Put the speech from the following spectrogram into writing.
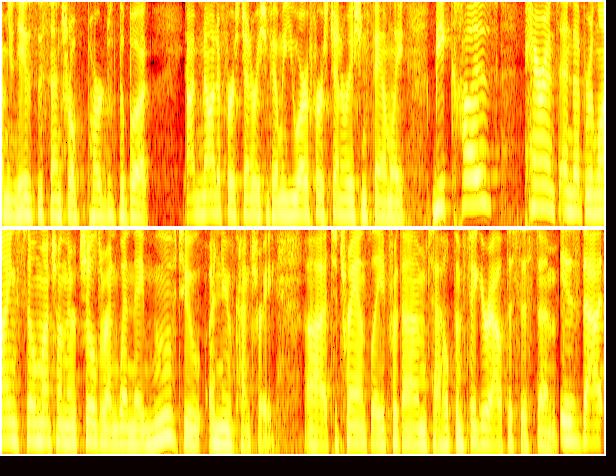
I mean, it is the central part of the book. I'm not a first generation family. You are a first generation family. Because parents end up relying so much on their children when they move to a new country uh, to translate for them, to help them figure out the system, is that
